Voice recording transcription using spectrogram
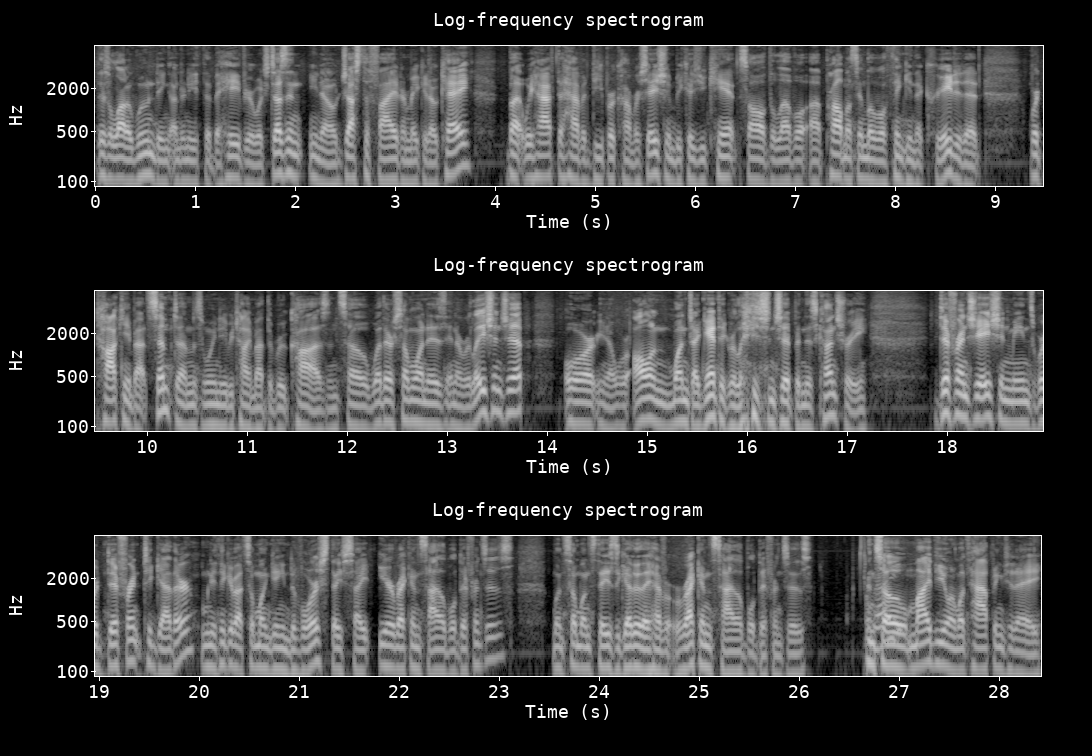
there's a lot of wounding underneath the behavior, which doesn't, you know, justify it or make it okay. But we have to have a deeper conversation because you can't solve the level uh, problem, the same level of thinking that created it. We're talking about symptoms we need to be talking about the root cause and so whether someone is in a relationship or you know we're all in one gigantic relationship in this country differentiation means we're different together. When you think about someone getting divorced they cite irreconcilable differences. When someone stays together they have reconcilable differences and so my view on what's happening today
